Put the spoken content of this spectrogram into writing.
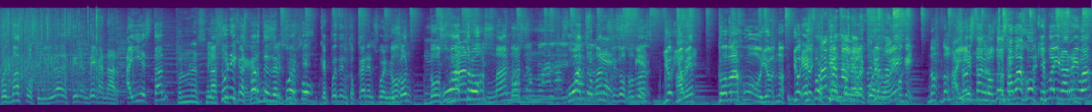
pues más posibilidades tienen de ganar. Ahí están Con unas seis, las únicas partes del cuerpo que pueden tocar el suelo. Do- son dos cuatro manos, manos, dos manos, cuatro manos y dos Dos pies. Yo, yo, A ver, ¿tú abajo o yo? No, yo, es yo- por tiempo, le recuerdo, yo- ¿eh? ok, no, no, Ahí son- están los dos abajo. ¿Quién va a ir arriba?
